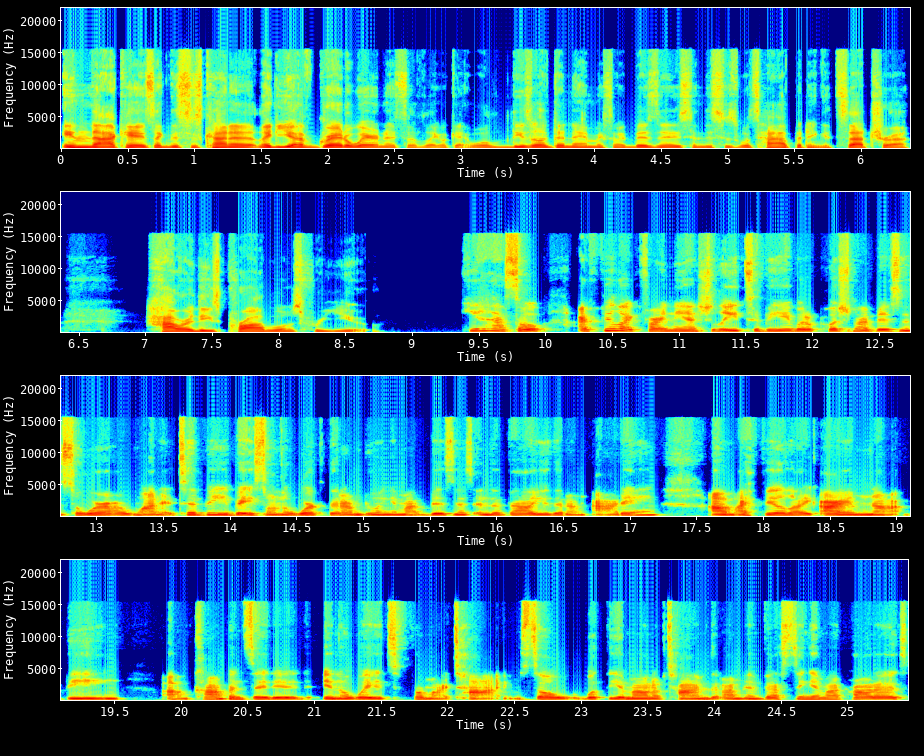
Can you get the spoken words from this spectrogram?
in that case, like this is kind of like you have great awareness of like, okay, well, these are like dynamics of my business and this is what's happening, etc. How are these problems for you? Yeah, so I feel like financially to be able to push my business to where I want it to be based on the work that I'm doing in my business and the value that I'm adding, um, I feel like I am not being um, compensated in a way for my time. So, with the amount of time that I'm investing in my products,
